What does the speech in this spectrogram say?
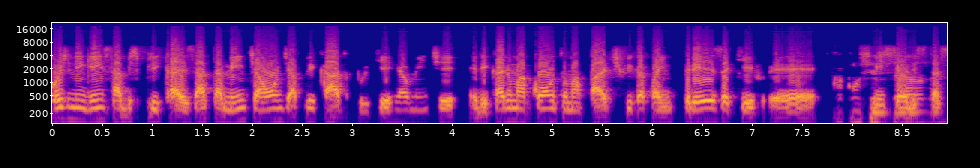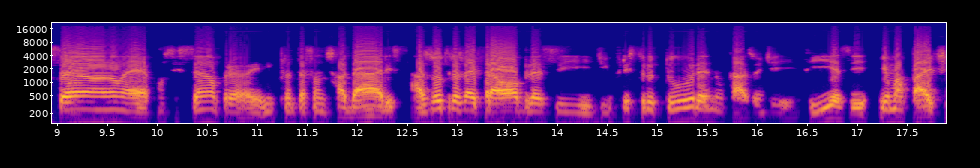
hoje ninguém sabe explicar exatamente aonde é aplicado, porque realmente ele cai numa conta, uma parte fica com a empresa que é, a concessão, né? licitação, né? é concessão para implantação dos radares, as outras vai para obras de, de infraestrutura, no caso de vias, e, e uma parte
